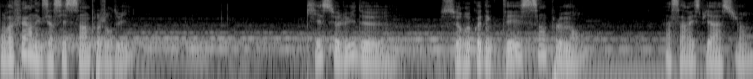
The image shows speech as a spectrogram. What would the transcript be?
On va faire un exercice simple aujourd'hui, qui est celui de se reconnecter simplement à sa respiration.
